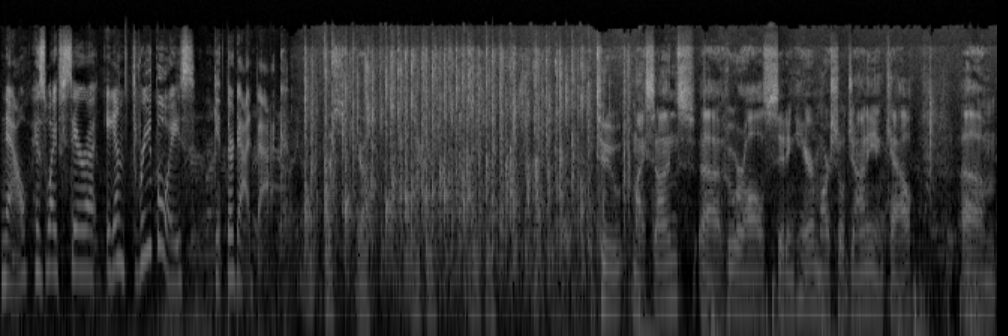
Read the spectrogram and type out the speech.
Now, his wife Sarah and three boys get their dad back. Yes, yeah. Thank you. Thank you to my sons, uh, who are all sitting here, Marshall, Johnny, and Cal. Um,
